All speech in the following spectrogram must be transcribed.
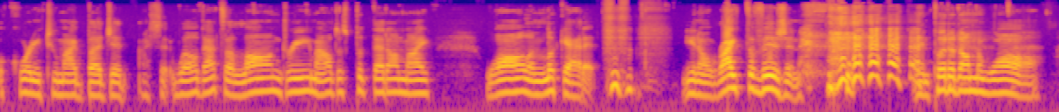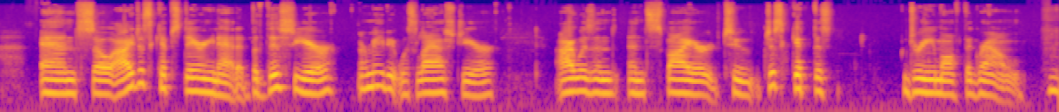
according to my budget. I said, well, that's a long dream. I'll just put that on my wall and look at it. you know, write the vision and put it on the wall. And so I just kept staring at it. But this year, or maybe it was last year, I was in, inspired to just get this dream off the ground hmm.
